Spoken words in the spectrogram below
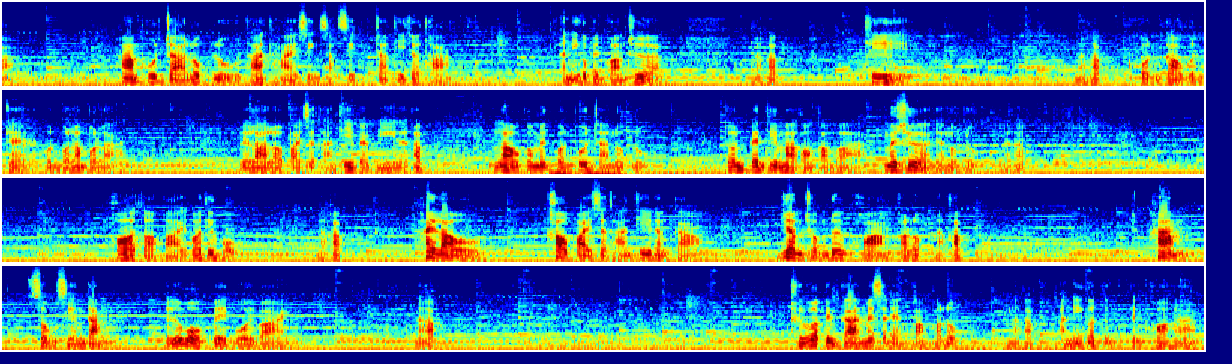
ห้ามพูดจาลบหลู่ท้าทายสิ่งศักดิ์สิทธิ์เจ้าที่เจ้าทาง อันนี้ก็เป็นความเชื่อนะครับที่นะครับคนเก่าคนแก่คนโบราณโบราณ เวลาเราไปสถานที่แบบนี้นะครับ เราก็ไม่ควรพูดจาลบหลู่ จนเป็นที่มาของคำว่าไม่เชื่ออย่าลบหลู่นะครับ ข้อต่อไปข้อที่6นะครับให้เราเข้าไปสถานที่ดังกล่าว เยี่ยมชมด้วยความเคารพนะครับ ห้ามส่งเสียงดัง หรือโวกเวกโวยวายนะครับ ถือว่าเป็นการไม่แสดงความเคารพนะครับ อันนี้ก็เป็นข้อห้าม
